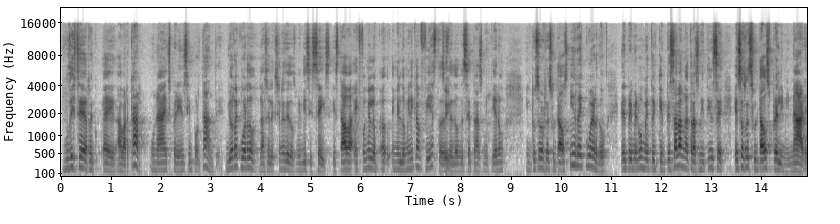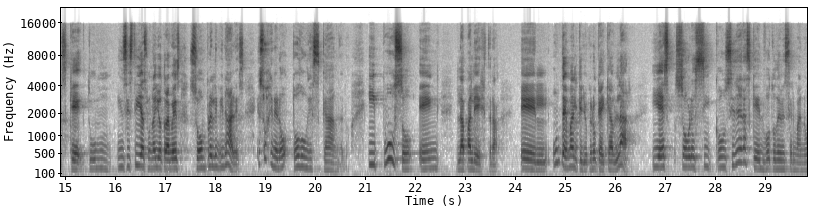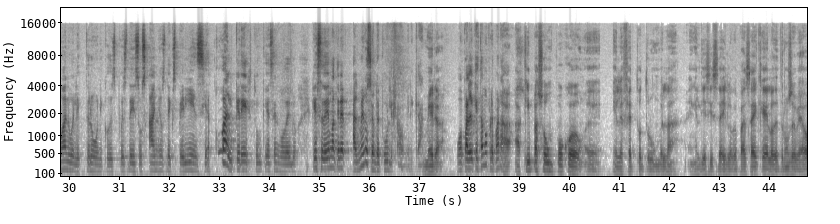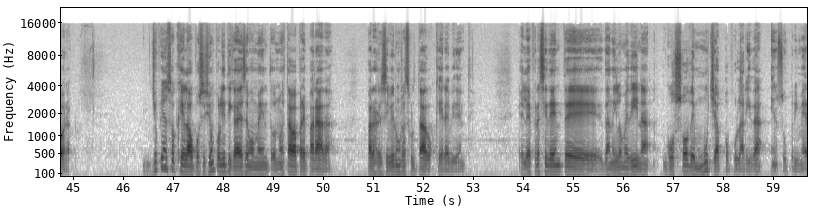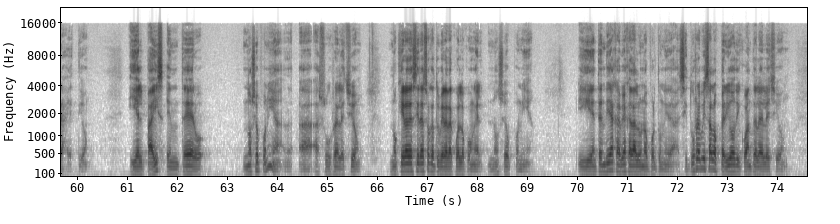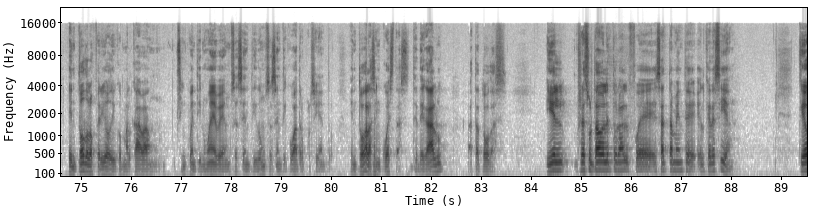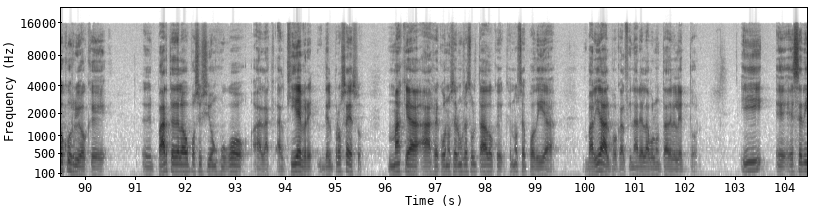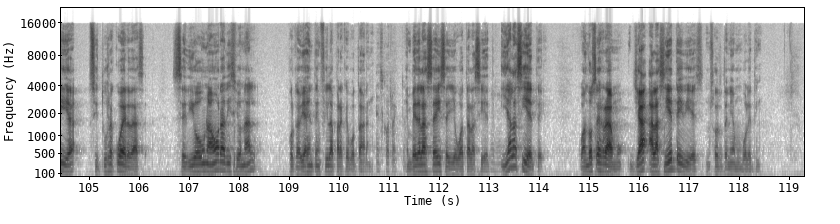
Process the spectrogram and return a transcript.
pudiste eh, abarcar una experiencia importante. Yo recuerdo las elecciones de 2016, estaba, fue en el, en el Dominican Fiesta, desde donde se transmitieron incluso los resultados, y recuerdo el primer momento en que empezaban a transmitirse esos resultados preliminares, que tú insistías una y otra vez, son preliminares. Eso generó todo un escándalo. Y puso en la palestra un tema del que yo creo que hay que hablar, y es sobre si consideras que el voto debe ser manual o electrónico después de esos años de experiencia. ¿Cuál crees tú que es el modelo que se debe mantener, al menos en República Dominicana? Mira. O para el que estamos preparados. aquí pasó un poco eh, el efecto Trump, ¿verdad? En el 16. Lo que pasa es que lo de Trump se ve ahora. Yo pienso que la oposición política de ese momento no estaba preparada para recibir un resultado que era evidente. El expresidente Danilo Medina gozó de mucha popularidad en su primera gestión y el país entero no se oponía a, su reelección. No quiere decir eso que estuviera de acuerdo con él, no se oponía. Y entendía que había que darle una oportunidad. Si tú revisas los periódicos antes de la elección, en todos los periódicos marcaban un 59, un 62, un 64%, en todas las encuestas, desde Gallup hasta todas. Y el resultado electoral fue exactamente el que decían. ¿Qué ocurrió? Que eh, parte de la oposición jugó al quiebre del proceso más que a, reconocer un resultado que, no se podía variar, porque al final es la voluntad del elector. Y eh, ese día, si tú recuerdas, se dio una hora adicional porque había gente en fila para que votaran. Es correcto. En vez de las seis se llegó hasta las siete. Y a las siete cuando cerramos, ya a las 7 y 10 nosotros teníamos un boletín,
